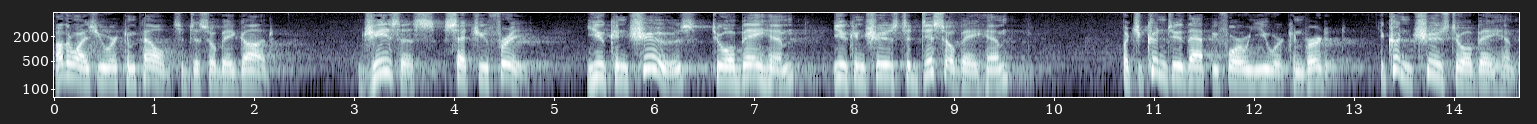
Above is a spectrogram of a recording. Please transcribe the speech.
Otherwise, you were compelled to disobey God. Jesus set you free. You can choose to obey Him, you can choose to disobey Him, but you couldn't do that before you were converted. You couldn't choose to obey Him.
